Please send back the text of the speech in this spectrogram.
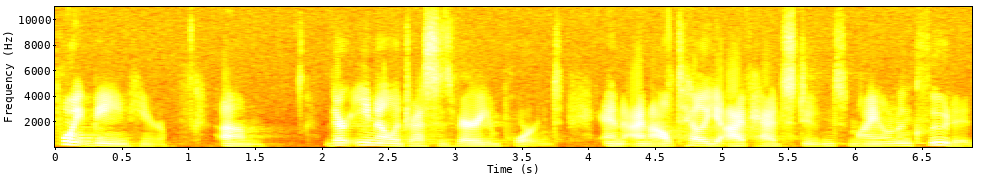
Point being here, um, their email address is very important. And, and I'll tell you, I've had students, my own included,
